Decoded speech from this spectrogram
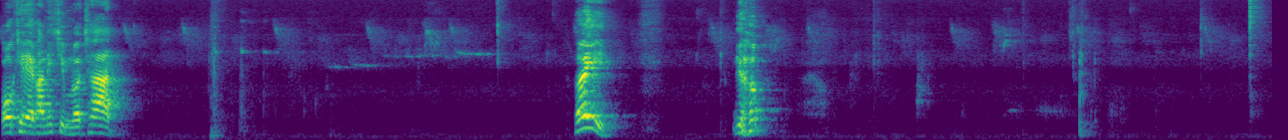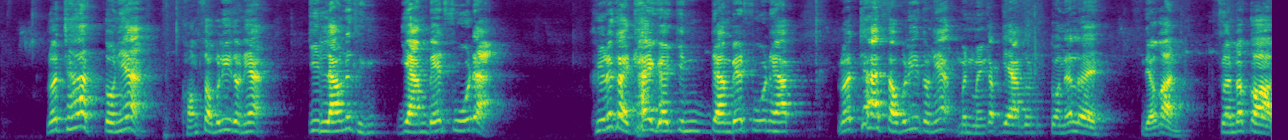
โอเคคราวนี้ชิมรสชาติ เฮ้ย เดี๋ยว รสชาติตัวเนี้ย ของสตรอเบอรี่ตัวเนี้ย กินแล้วนึกถึงยามเบสฟู้ดอะ คือถ้าเกิดใครเคยกินยามเบสฟู้ดนะครับ รสชาติสตรอเบอรี่ตัวเนี้ยมันเหมือนกับยามตัวตัวนั้นเลย เดี๋ยวก่อน ส่วนประกอบ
